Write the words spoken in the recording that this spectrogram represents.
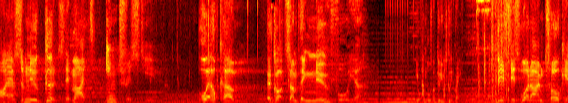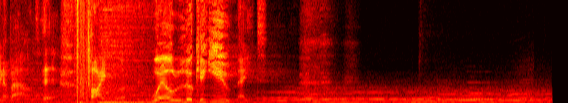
I have some new goods that might interest you. Welcome. I got something new for you. This is what I'm talking about. Fine work. Well, look at you, mate.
